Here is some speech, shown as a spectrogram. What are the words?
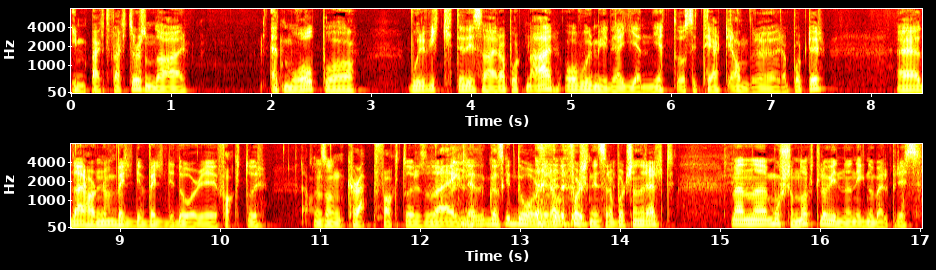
impact factor, som da er et mål på hvor viktig disse her rapportene er, og hvor mye de er gjengitt og sitert i andre rapporter. Eh, Der har den en veldig, veldig dårlig faktor. En sånn crap-faktor, så det er egentlig en ganske dårlig forskningsrapport generelt. Men eh, morsom nok til å vinne en Ig Nobelpris.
